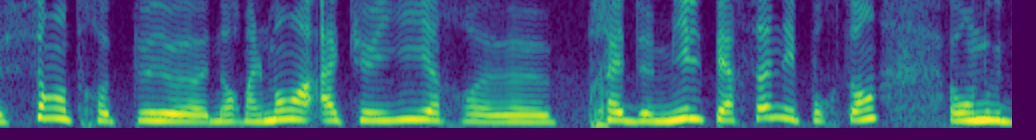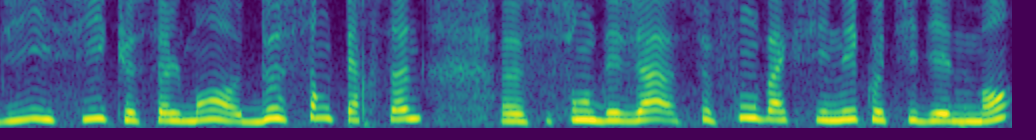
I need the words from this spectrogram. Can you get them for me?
Le centre peut euh, normalement accueillir euh, près de 1000 personnes et pourtant on nous dit ici que seulement 200 personnes euh, se, sont déjà, se font vacciner quotidiennement.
